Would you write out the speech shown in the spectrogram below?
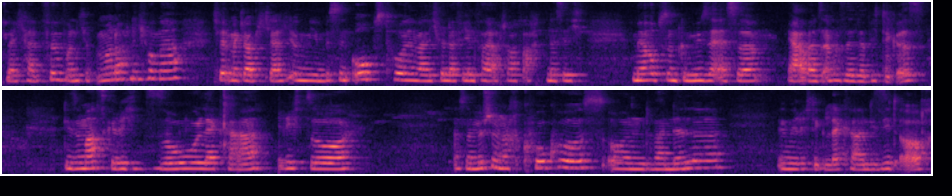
gleich halb fünf und ich habe immer noch nicht Hunger. Ich werde mir, glaube ich, gleich irgendwie ein bisschen Obst holen, weil ich will auf jeden Fall auch darauf achten, dass ich mehr Obst und Gemüse esse. Ja, weil es einfach sehr, sehr wichtig ist. Diese Maske riecht so lecker. Die riecht so aus einer Mischung nach Kokos und Vanille. Irgendwie richtig lecker. Und die sieht auch,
